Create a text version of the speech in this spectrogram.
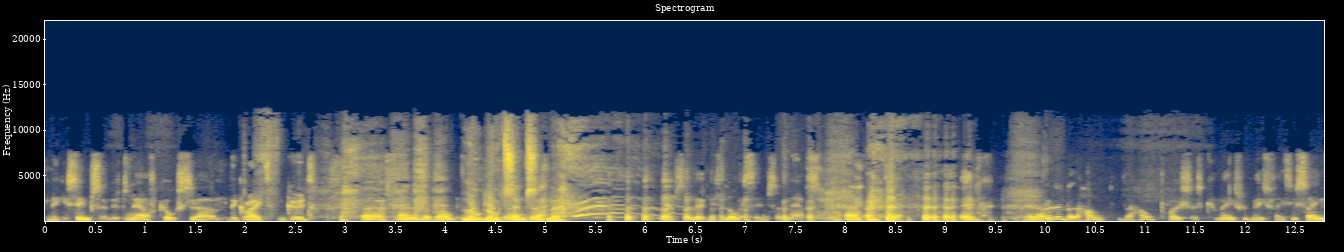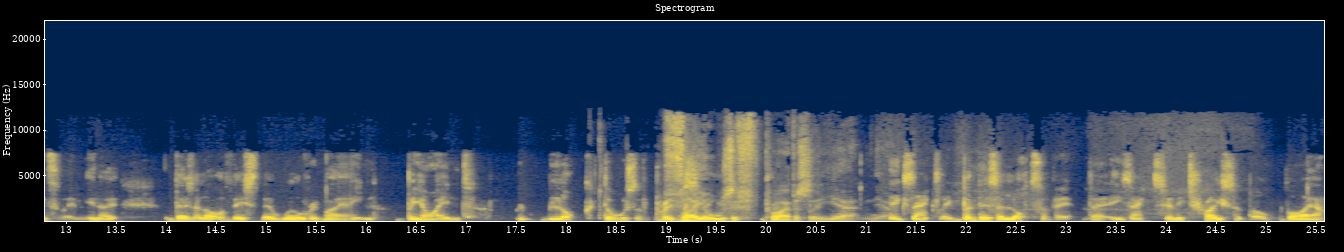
Mickey Simpson, who's now, of course, um, the great and good uh, fan of the vault. Lord, Lord Uh, Simpson now. Absolutely, it's Lord Simpson now. And, uh, and, and I remember the whole the whole process commenced with me basically saying to him, you know, there's a lot of this that will remain behind locked doors of privacy. Veils of privacy, yeah. yeah. Exactly, but there's a lot of it that is actually traceable via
